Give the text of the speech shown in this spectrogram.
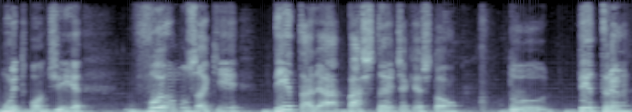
muito bom dia. Vamos aqui detalhar bastante a questão do Detran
